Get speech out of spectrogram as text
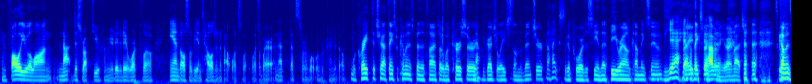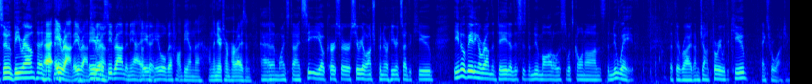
can follow you along, not disrupt you from your day-to-day workflow. and also be intelligent about what's what, what's where, and that that's sort of what we're trying to build. Well, great to chat. Thanks for coming and spending the time talking about Cursor. No. Congratulations on the venture. No, thanks. Looking forward to seeing that B round coming soon. Yeah, yeah. no, right? thanks for having me very much. It's coming soon. B round. Uh, a round, A round. So A we have round. a seed round, and yeah, Okay. A, a will definitely be on the on the near term horizon. Adam Weinstein, CEO Cursor, serial entrepreneur here inside theCUBE, innovating around the data. This is the new model. This is what's going on. This is the new wave that they're riding. I'm John Furrier with theCUBE. Thanks for watching.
